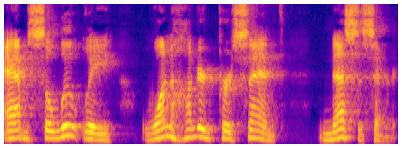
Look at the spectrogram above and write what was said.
absolutely 100% necessary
